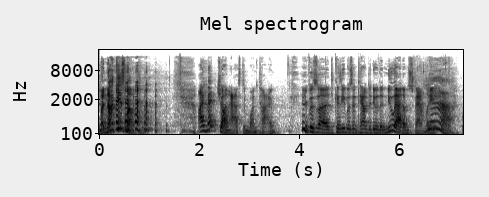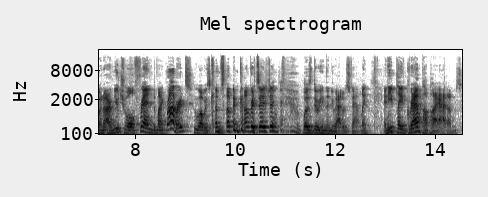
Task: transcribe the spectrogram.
but not Gizmo. I met John Astin one time. He was uh, because he was in town to do the new Addams Family. Yeah. When our mutual friend Mike Roberts, who always comes up in conversation, was doing the new Addams Family, and he played Grandpapa Addams.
